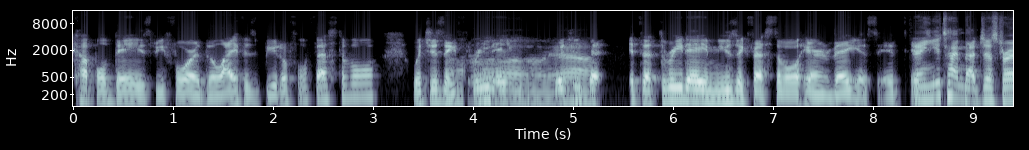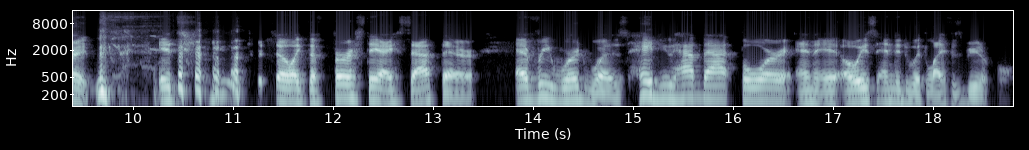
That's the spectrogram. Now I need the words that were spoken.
couple days before the Life is Beautiful festival, which is a three day, oh, yeah. which is a, it's a three day music festival here in Vegas. It, Dang, you timed that just right. it's huge. so like the first day I sat there, every word was, "Hey, do you have that for?" And it always ended with "Life is beautiful."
